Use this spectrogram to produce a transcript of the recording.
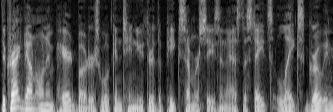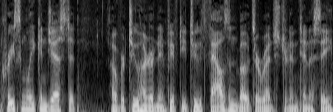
The crackdown on impaired boaters will continue through the peak summer season as the state's lakes grow increasingly congested. Over 252,000 boats are registered in Tennessee,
